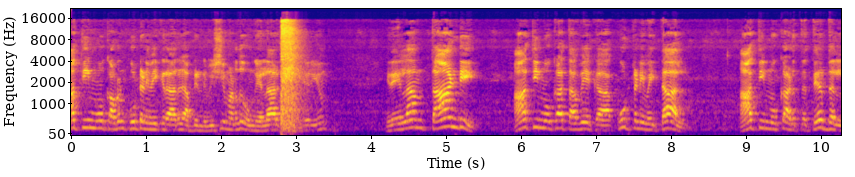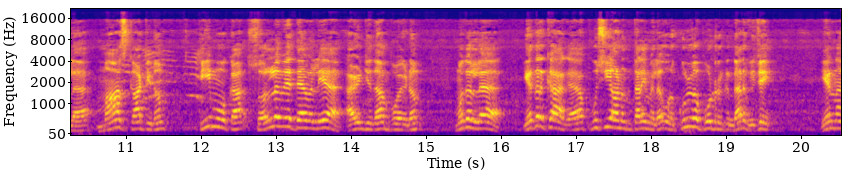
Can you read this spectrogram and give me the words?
அதிமுகவுடன் கூட்டணி வைக்கிறாரு அப்படின்ற விஷயமானது உங்க எல்லாருக்கும் தெரியும். இதையெல்லாம் தாண்டி அதிமுக தவேகா கூட்டணி வைத்தால் அதிமுக அடுத்த தேர்தலில் மாஸ் காட்டிடும். திமுக சொல்லவே தேவையில்லையே அழிஞ்சுதான் போயிடும். முதல்ல எதற்காக புஷி தலைமையில் ஒரு குழுவை போட்டிருக்கின்றார் விஜய்? ஏன்னா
